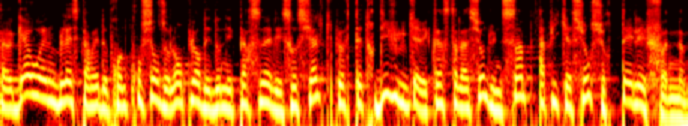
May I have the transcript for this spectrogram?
Gao Blaze permet de prendre conscience de l'ampleur des données personnelles et sociales qui peuvent être avec l'installation d'une simple application sur téléphone.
